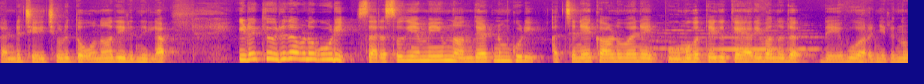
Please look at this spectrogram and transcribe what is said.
തന്റെ ചേച്ചിയോട് തോന്നാതിരുന്നില്ല. ഇടയ്ക്ക് ഒരു തവണ കൂടി സരസ്വതി അമ്മയും നന്ദേട്ടനും കൂടി അച്ഛനെ കാണുവാനായി പൂമുഖത്തേക്ക് കയറി വന്നത് ദേവു അറിഞ്ഞിരുന്നു.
